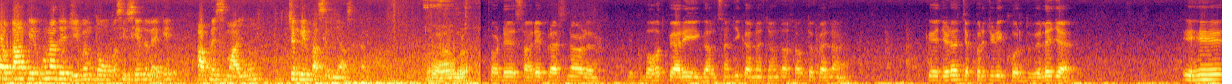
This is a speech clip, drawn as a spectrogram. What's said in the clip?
ਔਰ ਤਾਂ ਕਿ ਉਹਨਾਂ ਦੇ ਜੀਵਨ ਤੋਂ ਅਸੀਂ ਸੇਧ ਲੈ ਕੇ ਆਪਣੇ ਸਮਾਜ ਨੂੰ ਚੰਗੇ ਪਾਸੇ ਲਿਜਾ ਸਕਾਂਗੇ ਤੁਹਾਡੇ ਸਾਰੇ ਪ੍ਰੈਸ ਨਾਲ ਇੱਕ ਬਹੁਤ ਪਿਆਰੀ ਗੱਲ ਸਾਂਝੀ ਕਰਨਾ ਚਾਹੁੰਦਾ ਸਭ ਤੋਂ ਪਹਿਲਾਂ ਕਿ ਜਿਹੜਾ ਚੱਪਰਚਿੜੀ ਖੁਰਦ ਵਿਲੇਜ ਹੈ, ਇਹ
